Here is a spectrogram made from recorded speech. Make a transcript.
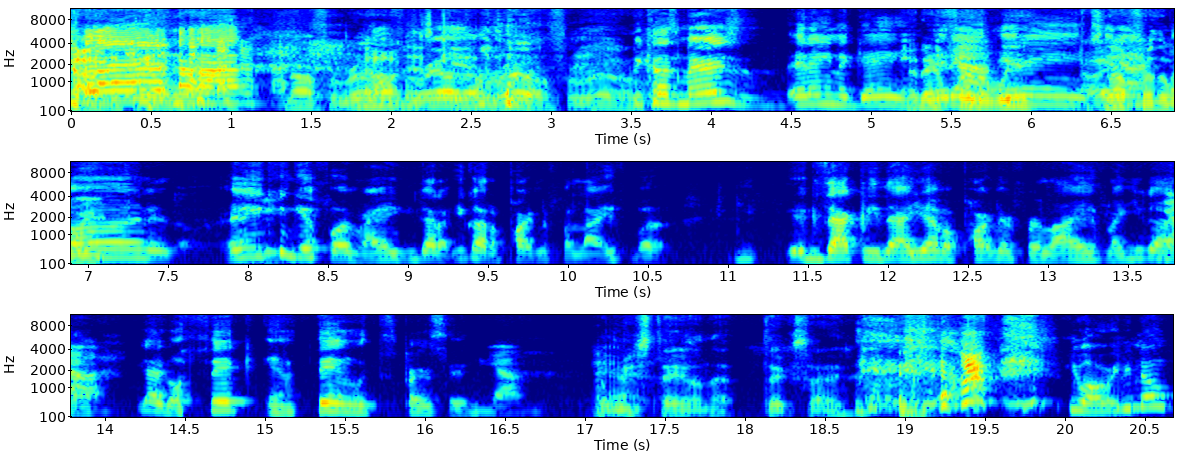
No, I'm just kidding. No, for real. No, I'm for just real kidding. For real, for real. Because marriage, it ain't a game. It ain't for the weak. ain't- No, it it's not ain't for the weak. fun. It, and you can get fun, right? You got a you got a partner for life, but exactly that. You have a partner for life. Like you gotta yeah, you gotta go thick and thin with this person. yeah. And Yeah. we stay on that thick side. you already know.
